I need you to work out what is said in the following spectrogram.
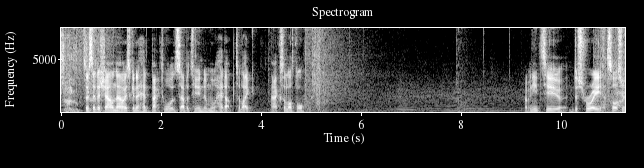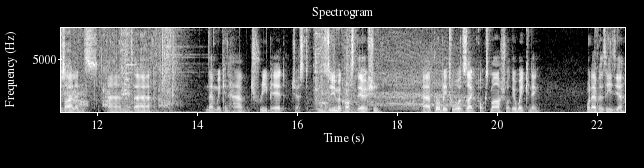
So Seneschal now is going to head back towards Savathûn and we'll head up to like Axlotl. We need to destroy Sorcerer's Islands and uh, then we can have Treebeard just zoom across the ocean. Uh, probably towards like Pox Marsh or the Awakening. Whatever's easier.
